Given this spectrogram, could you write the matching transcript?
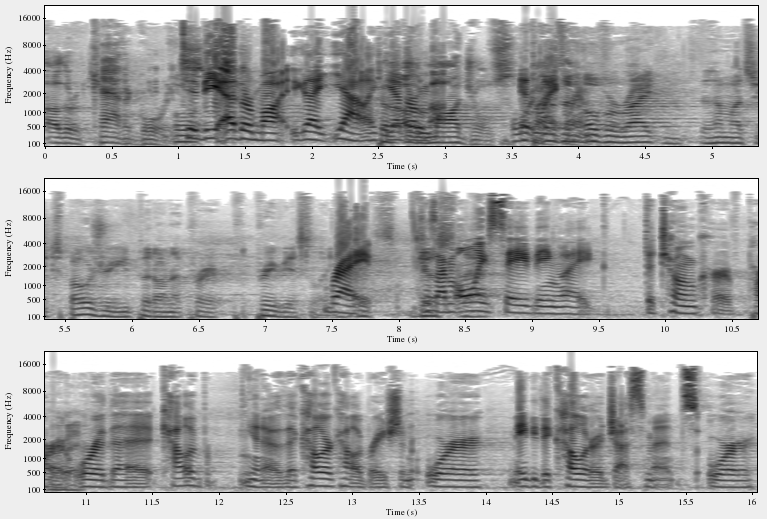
other categories. to the other mod, like yeah, like To the, the other, other mo- modules. Or it in doesn't Lightroom. overwrite how much exposure you put on it pre- previously. right? Because I'm only saving like the tone curve part, Right. or the calib- you know, the color calibration, or maybe the color adjustments, or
